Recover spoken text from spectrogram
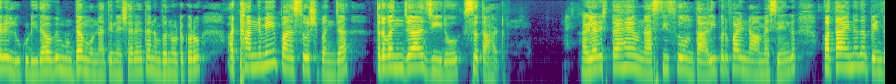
ਘਰੇਲੂ ਕੁੜੀ ਦਾ ਹੋਵੇ, ਮੁੰਡਾ ਮੋਨਾ ਤੇ ਨਸ਼ਾ ਰਹਿਤਾ ਨੰਬਰ ਨੋਟ ਕਰੋ। 98556 53067 ਅਗਲਾ ਰਿਸ਼ਤਾ ਹੈ 7939 ਪ੍ਰੋਫਾਈਲ ਨਾਮ ਹੈ ਸਿੰਘ। ਪਤਾ ਇਹਨਾਂ ਦਾ ਪਿੰਡ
